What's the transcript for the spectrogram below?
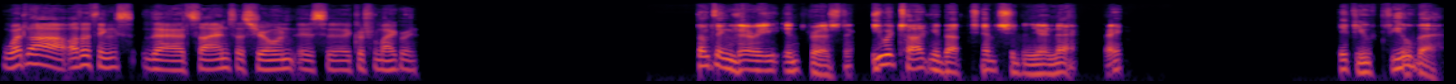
What are other things that science has shown is uh, good for migraine? Something very interesting. You were talking about tension in your neck, right? If you feel that,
